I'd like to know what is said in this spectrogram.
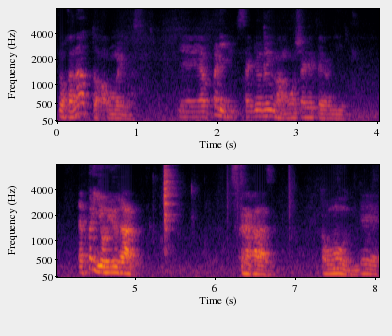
のかなとは思います。でやっぱり先ほど今申し上げたように、やっぱり余裕がある。少なからず。と思うんで、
